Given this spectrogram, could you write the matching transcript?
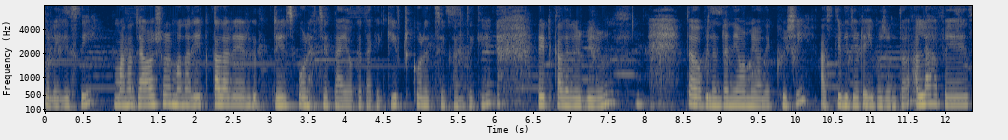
চলে গেছি। মানা যাওয়ার সময় মানা রেড কালারের ড্রেস পরেছে, তাই ওকে তাকে গিফট করেছে এখান থেকে রেড কালারের বেলুন। তাও বেলুনটা নিয়ে আমি অনেক খুশি। আজকে ভিডিওটা এই পর্যন্ত। আল্লাহ হাফেজ।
